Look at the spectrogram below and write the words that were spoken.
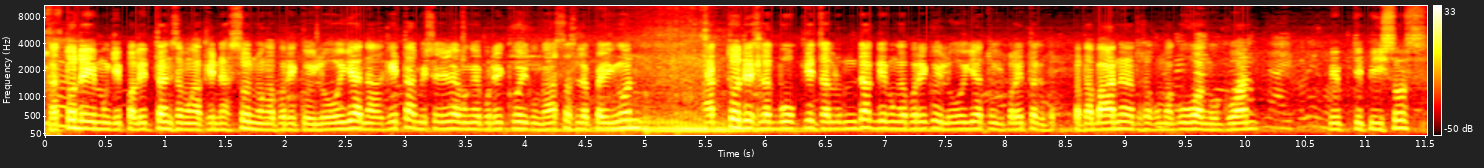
Kato day mga gipalitan sa mga kinason, mga purikoy luya. Nakakita mi sila mga purikoy kung asa sila paingon. Adto day sila bukid sa lundag day mga purikoy luya tong gipalitan patabanan ato sa kumaguwang og kuan 50 pesos.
